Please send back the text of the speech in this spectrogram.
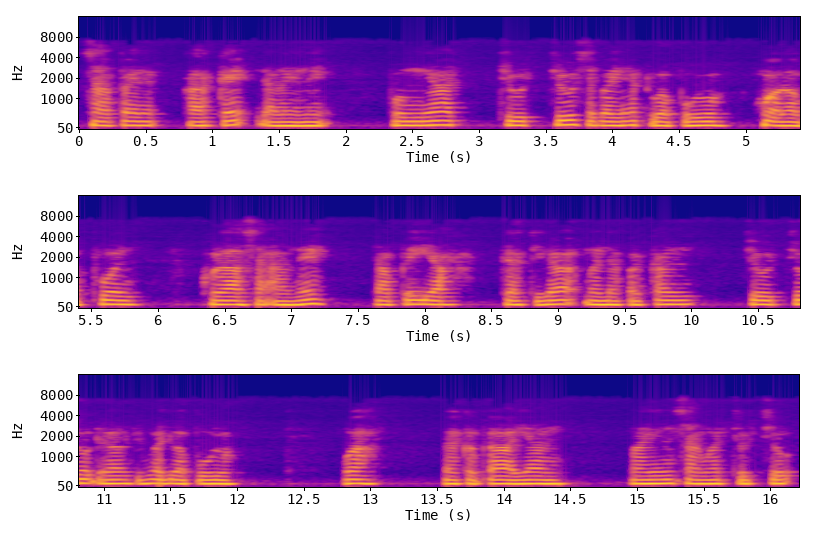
sampai kakek dan nenek punya cucu sebanyak 20 walaupun kurasa aneh tapi ya kira-kira mendapatkan cucu dalam jumlah 20 wah gak kebayang main sama cucu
